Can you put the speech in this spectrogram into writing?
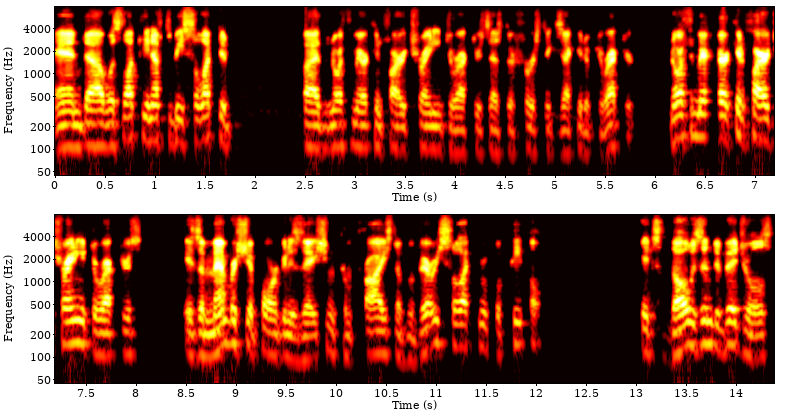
and uh, was lucky enough to be selected by the North American Fire Training Directors as their first executive director. North American Fire Training Directors is a membership organization comprised of a very select group of people. It's those individuals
